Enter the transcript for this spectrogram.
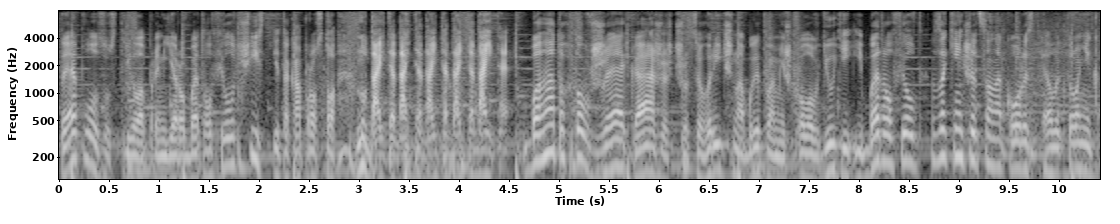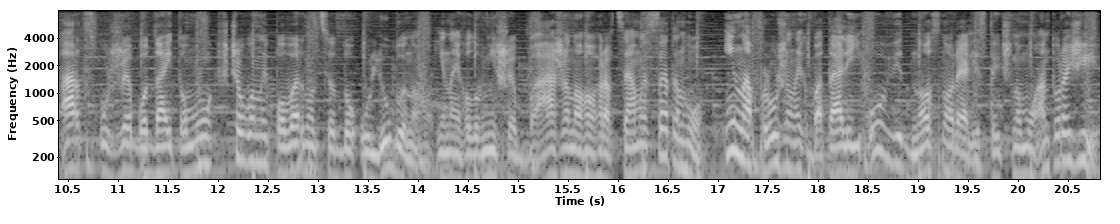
тепло зустріла прем'єру Battlefield 6 і така просто ну дайте, дайте, дайте, дайте, дайте. Багато хто вже каже, що цьогорічна битва між Call of Duty і Battlefield закінчиться на користь Electronic Arts уже бодай тому, що вони повернуться до улюбленого і найголовніше бажаного гравцями сеттингу і напружених баталій у відносно реалістичному антуражі,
